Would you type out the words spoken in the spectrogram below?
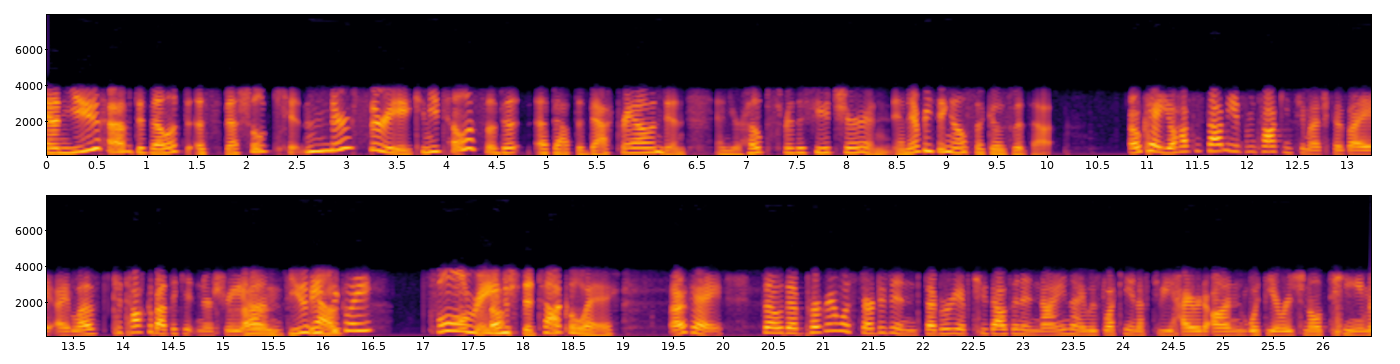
And you have developed a special kitten nursery. Can you tell us a bit about the background and, and your hopes for the future and, and everything else that goes with that? Okay, you'll have to stop me if I'm talking too much because I I love to talk about the kitten nursery. Oh, um, you have- basically, Full range to talk away. okay. So the program was started in February of 2009. I was lucky enough to be hired on with the original team.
